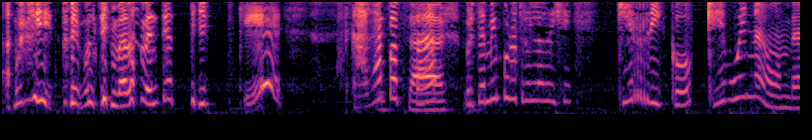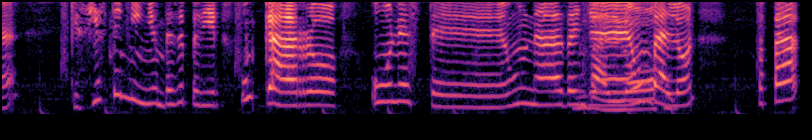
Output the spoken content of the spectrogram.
bueno, y últimamente a ti, ¿qué? Cada papá. Pero también por otro lado dije, qué rico, qué buena onda, que si este niño en vez de pedir un carro, un este, un Avenger, un balón. Papá,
